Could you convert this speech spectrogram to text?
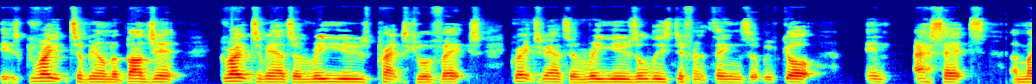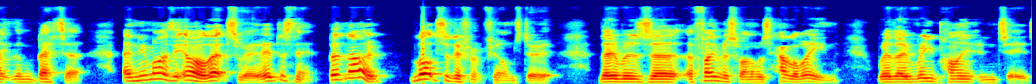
it's great to be on a budget. Great to be able to reuse practical effects. Great to be able to reuse all these different things that we've got in assets and make them better. And you might think, oh, that's weird, isn't it? But no, lots of different films do it. There was uh, a famous one was Halloween, where they repainted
